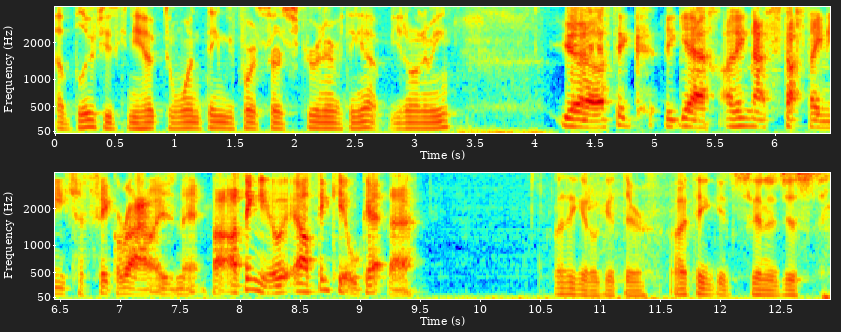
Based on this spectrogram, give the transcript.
of bluetooth can you hook to one thing before it starts screwing everything up you know what i mean yeah, I think yeah, I think that's stuff they need to figure out, isn't it? But I think it I think it will get there. I think it'll get there. I think it's gonna just,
